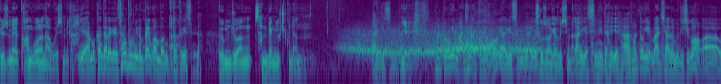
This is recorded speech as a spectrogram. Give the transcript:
요즘에 광고 하나 나오고 있습니다. 예, 한번 간단하게 상품 이름 빼고 한번 부탁드리겠습니다. 음주왕 369년. 알겠습니다. 예. 활동이 많지는 않군요. 예, 알겠습니다. 예. 소소하게 하고 있습니다. 알겠습니다. 예. 아, 활동이 많지 않은 분이시고, 아,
